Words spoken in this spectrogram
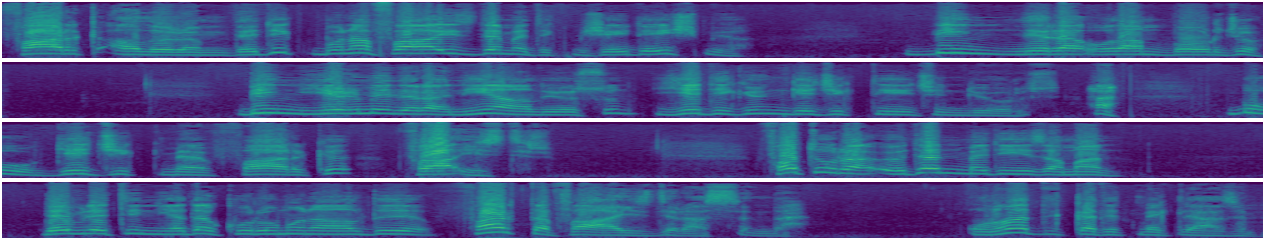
fark alırım dedik. Buna faiz demedik. Bir şey değişmiyor. Bin lira olan borcu 1020 lira niye alıyorsun? 7 gün geciktiği için diyoruz. Heh, bu gecikme farkı faizdir. Fatura ödenmediği zaman devletin ya da kurumun aldığı fark da faizdir aslında. Ona dikkat etmek lazım.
